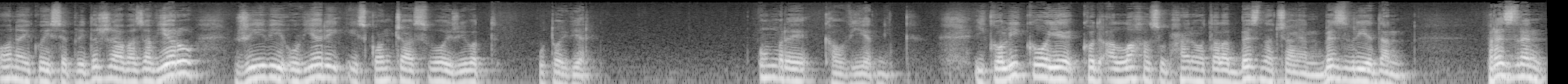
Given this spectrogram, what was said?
onaj koji se pridržava za vjeru, živi u vjeri i skonča svoj život u toj vjeri. Umre kao vjernik i koliko je kod Allaha subhanahu wa ta'ala beznačajan, bezvrijedan, prezren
